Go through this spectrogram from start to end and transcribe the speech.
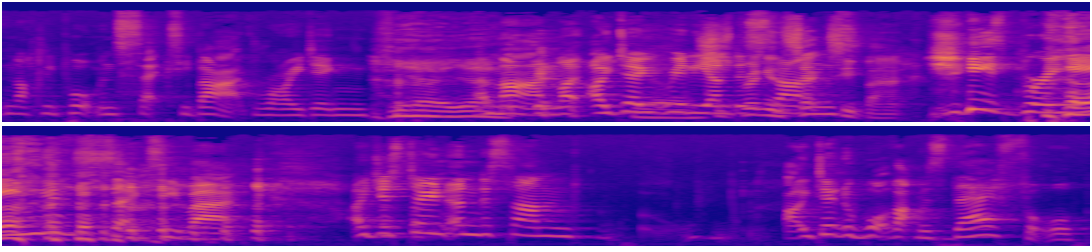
Natalie Portman's sexy back riding Yeah, yeah. a man like I don't Yeah. really She's understand. bringing sexy back. She's bringing sexy back. I just don't understand. I don't know what that was there for.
